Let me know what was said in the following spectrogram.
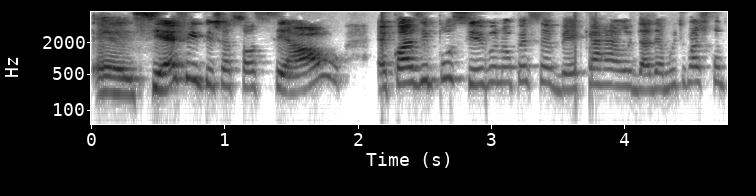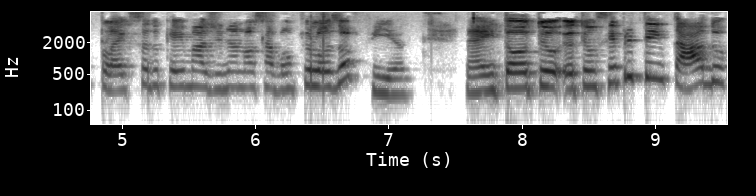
é, se é cientista social, é quase impossível não perceber que a realidade é muito mais complexa do que imagina a nossa vã filosofia. Né? Então, eu tenho, eu tenho sempre tentado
